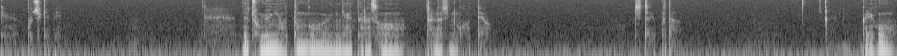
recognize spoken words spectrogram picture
이렇게 무지개빛. 내 조명이 어떤 거였냐에 따라서 달라지는 것 같아요. 진짜 이쁘다. 그리고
